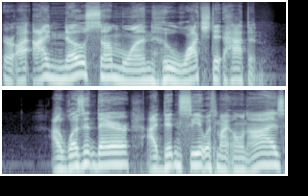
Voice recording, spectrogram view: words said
or I, I know someone who watched it happen I wasn't there. I didn't see it with my own eyes,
